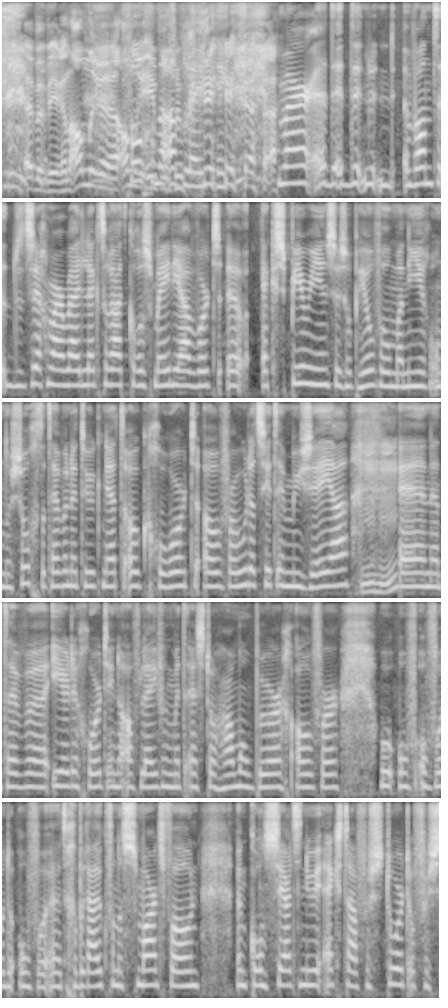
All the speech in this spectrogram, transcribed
hebben we weer een andere, andere Volgende aflevering. Maar, de, de, want zeg maar bij het lectoraat Cross Media wordt experience dus op heel veel manieren onderzocht. Dat hebben we natuurlijk net ook gehoord over hoe dat zit in musea. Mm -hmm. En dat hebben we eerder gehoord in de aflevering met Esther Hammelburg over hoe, of, of, of het gebruik van de smartphone een concert nu extra verstoort of versterkt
